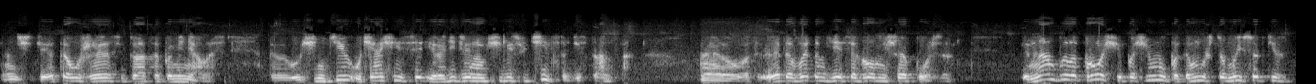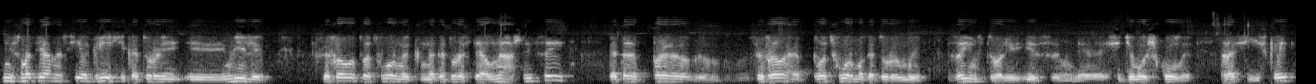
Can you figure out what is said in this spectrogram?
значит, это уже ситуация поменялась. Э, ученики, учащиеся и родители научились учиться дистанционно. Э, вот. Это, в этом есть огромнейшая польза. И нам было проще. Почему? Потому что мы все-таки, несмотря на все грехи, которые имели цифровой платформы, на которой стоял наш лицей, это цифровая платформа, которую мы заимствовали из э, сетевой школы российской,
